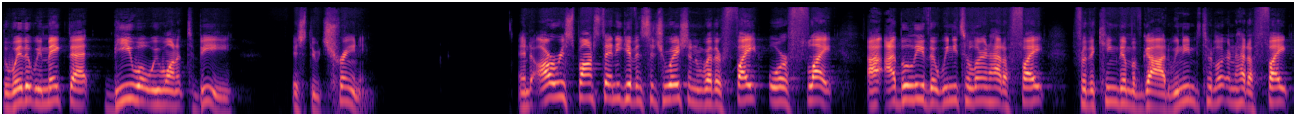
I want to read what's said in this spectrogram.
the way that we make that be what we want it to be, is through training. And our response to any given situation, whether fight or flight, I believe that we need to learn how to fight for the kingdom of God. We need to learn how to fight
